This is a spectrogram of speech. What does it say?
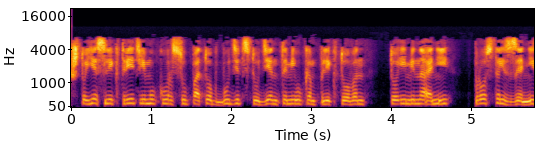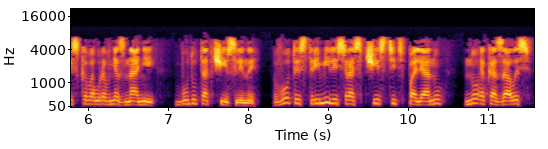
что если к третьему курсу поток будет студентами укомплектован, то именно они, просто из-за низкого уровня знаний, будут отчислены. Вот и стремились расчистить поляну, но оказалось,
